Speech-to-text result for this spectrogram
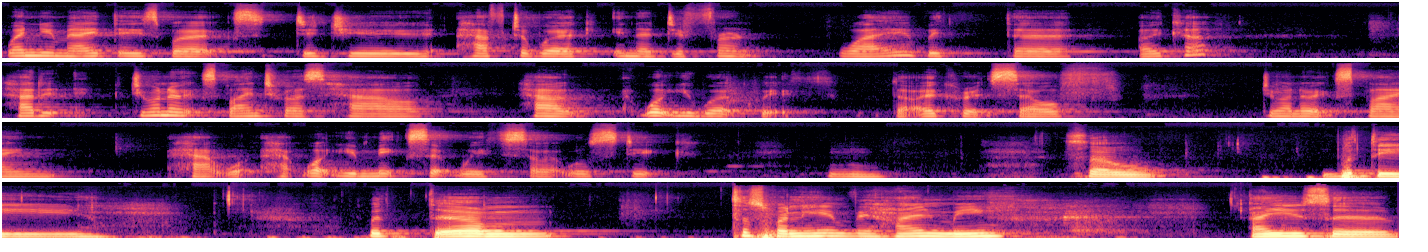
When you made these works, did you have to work in a different way with the ochre? How did? Do you want to explain to us how, how what you work with the ochre itself? Do you want to explain how, how what you mix it with so it will stick? Mm. So with the with um, this one here behind me, I use a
